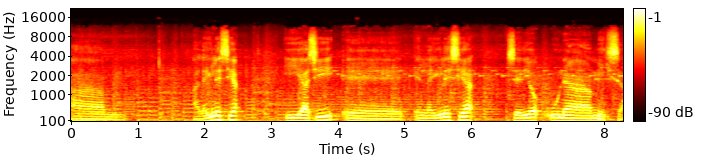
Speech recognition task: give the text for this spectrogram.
a, a la iglesia y allí eh, en la iglesia se dio una misa.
